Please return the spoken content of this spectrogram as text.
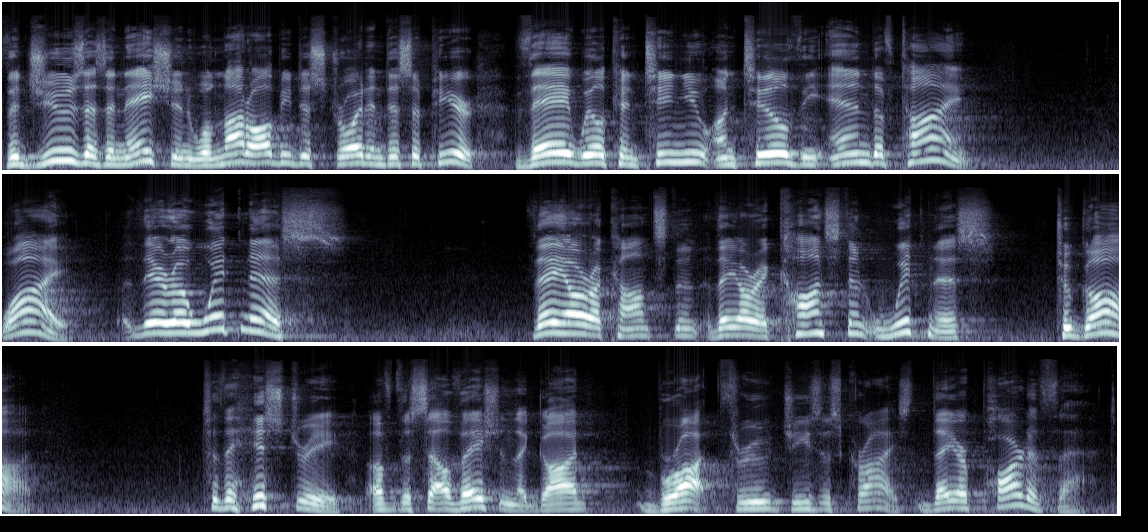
The Jews as a nation will not all be destroyed and disappear. They will continue until the end of time. Why? They're a witness. They are a constant, they are a constant witness to God, to the history of the salvation that God brought through Jesus Christ. They are part of that.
